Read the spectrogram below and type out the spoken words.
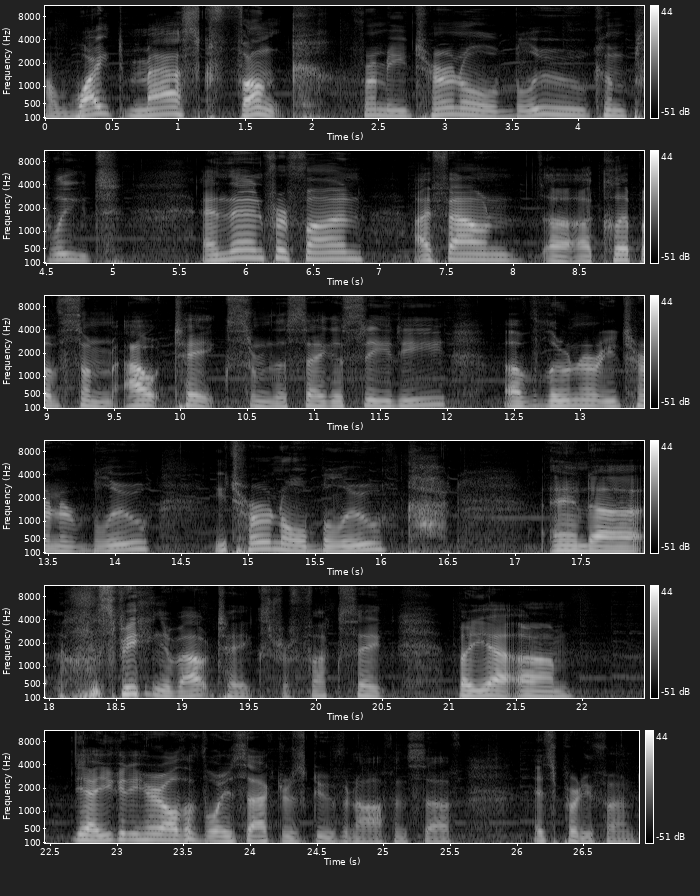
A White Mask Funk from Eternal Blue Complete. And then for fun, I found uh, a clip of some outtakes from the Sega CD of Lunar Eternal Blue. Eternal Blue. God. And uh, speaking of outtakes, for fuck's sake, but yeah, um, yeah, you can hear all the voice actors goofing off and stuff. It's pretty fun.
